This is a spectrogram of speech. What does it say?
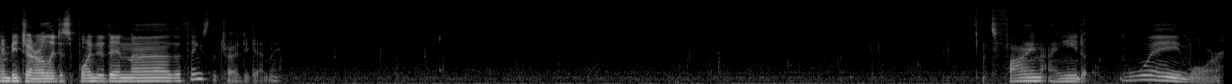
And be generally disappointed in uh, the things that tried to get me. It's fine. I need way more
